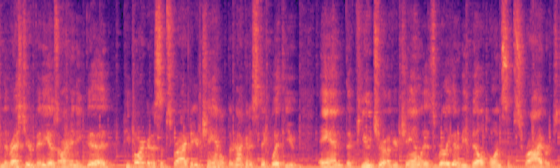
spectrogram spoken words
and the rest of your videos aren't any good people aren't going to subscribe to your channel. They're not going to stick with you. And the future of your channel is really going to be built on subscribers.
